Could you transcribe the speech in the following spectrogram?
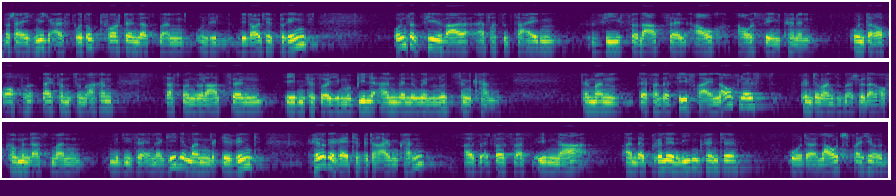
wahrscheinlich nicht als Produkt vorstellen, das man unter die Leute bringt. Unser Ziel war einfach zu zeigen, wie Solarzellen auch aussehen können und darauf aufmerksam zu machen, dass man Solarzellen eben für solche mobile Anwendungen nutzen kann. Wenn man der Fantasie freien Lauf lässt, könnte man zum Beispiel darauf kommen, dass man mit dieser Energie, die man gewinnt, Hörgeräte betreiben kann. Also etwas, was eben nah an der Brille liegen könnte oder Lautsprecher. Und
